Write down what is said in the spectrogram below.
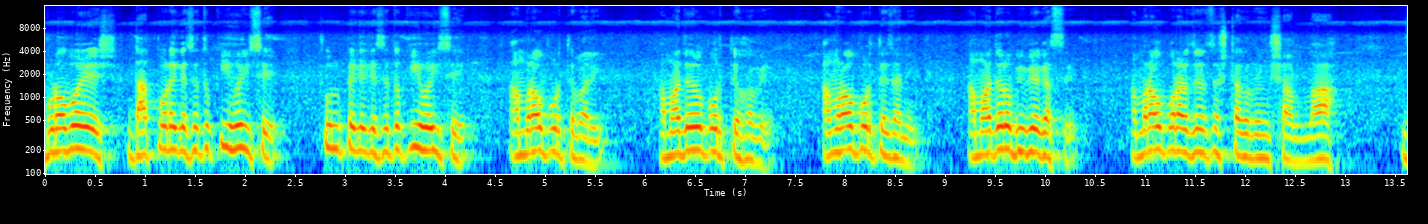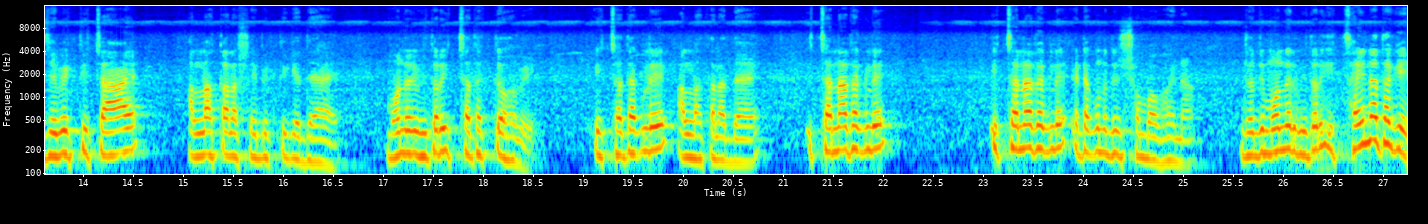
বুড়ো বয়স, দাঁত পড়ে গেছে তো কী হয়েছে? চুল পেকে গেছে তো কী হয়েছে? আমরাও পড়তে পারি, আমাদেরও পড়তে হবে, আমরাও পড়তে জানি, আমাদেরও বিবেক আছে, আমরাও পড়ার জন্য চেষ্টা করব ইনশাআল্লাহ। যে ব্যক্তি চায়, আল্লাহ তালা সেই ব্যক্তিকে দেয়। মনের ভিতরে ইচ্ছা থাকতে হবে, ইচ্ছা থাকলে আল্লাহ তালা দেয়, ইচ্ছা না থাকলে, ইচ্ছা না থাকলে এটা কোনো দিন সম্ভব হয় না। যদি মনের ভিতরে ইচ্ছাই না থাকে,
